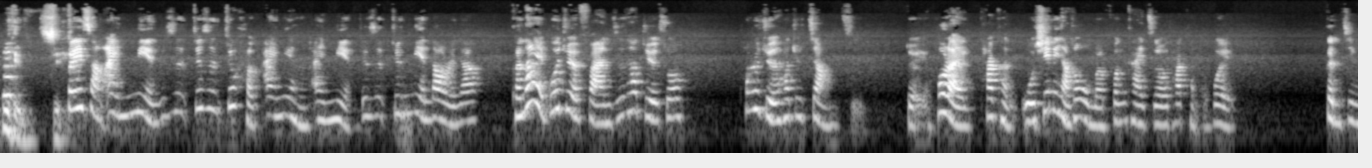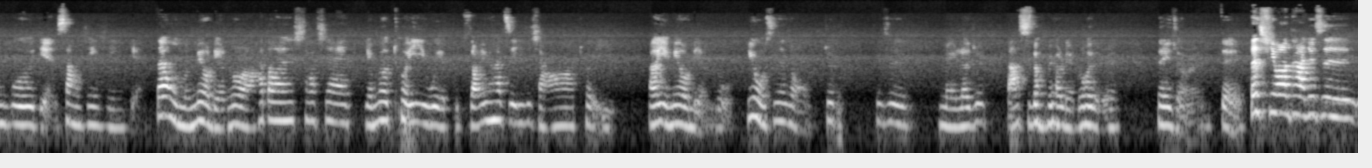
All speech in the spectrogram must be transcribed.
念经非常爱念，就是就是就很爱念，很爱念，就是就念到人家，可能他也不会觉得烦，只是他觉得说，他就觉得他就这样子。对，后来他可能我心里想说，我们分开之后，他可能会更进步一点，上进心一点。但我们没有联络了，他当然他现在有没有退役，我也不知道，因为他自己一直想让他退役，然后也没有联络。因为我是那种就就是没了就打死都不要联络的人那一种人。对，但希望他就是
